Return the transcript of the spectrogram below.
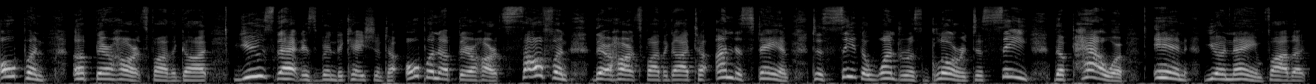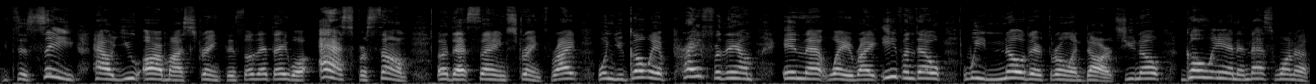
open up their hearts, Father God. Use that as vindication to open up their hearts, soften their hearts, Father God, to understand, to see the wondrous glory, to see the power in your name, Father, to see how you are my strength, and so that they will ask for some of that same strength, right? When you go and pray for them in that way, right? Even though we know they're throwing darts, you know, go in, and that's one of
